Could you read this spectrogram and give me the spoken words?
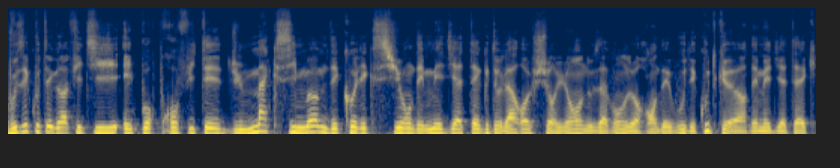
Vous écoutez Graffiti et pour profiter du maximum des collections des médiathèques de La Roche-sur-Yon, nous avons le rendez-vous des coups de cœur des médiathèques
